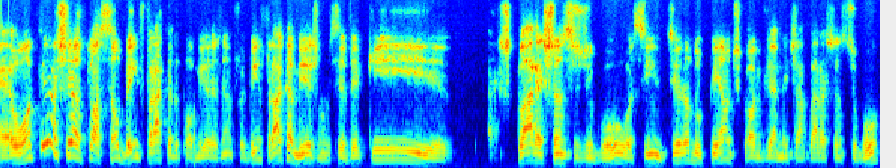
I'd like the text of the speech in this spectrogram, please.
É, ontem eu achei a atuação bem fraca do Palmeiras, né? Foi bem fraca mesmo. Você vê que as claras chances de gol, assim, tirando o pênalti, que obviamente é uma clara chance de gol,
